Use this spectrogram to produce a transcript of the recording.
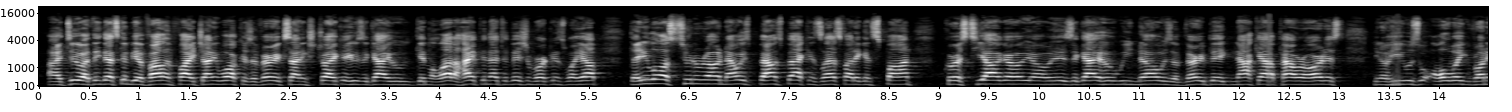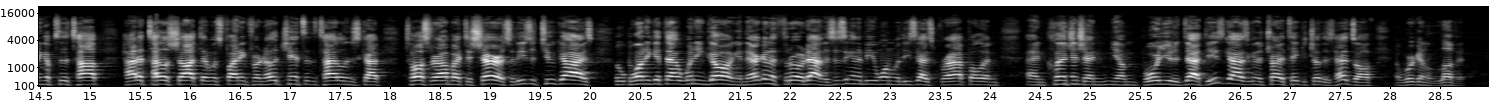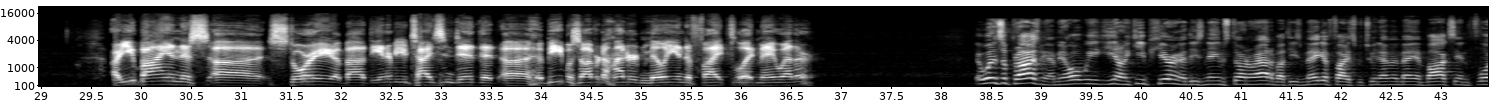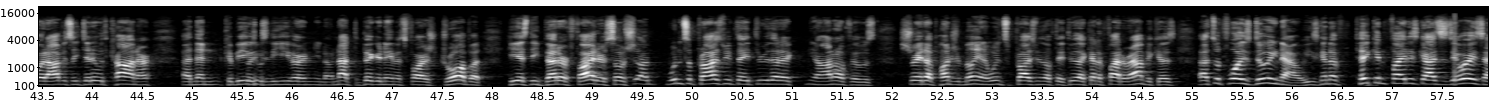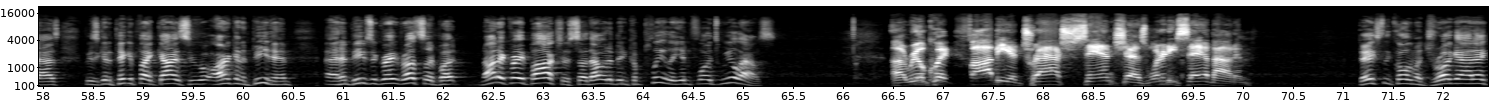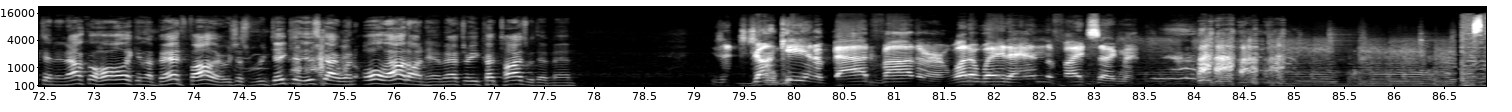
I do. I think that's going to be a violent fight. Johnny Walker's a very exciting striker. He was a guy who's getting a lot of hype in that division, working his way up. Then he lost two in a row. Now he's bounced back in his last fight against Spann. Of course, Thiago, you know, is a guy who we know is a very big knockout power artist. You know, he was all the way running up to the top, had a title shot, then was fighting for another chance at the title and just got tossed around by Teixeira. So these are two guys who want to get that winning going, and they're going to throw down. This isn't going to be one where these guys grapple and, and clinch and you know bore you to death. These guys are going to try to take each other's heads off, and we're going to love it. Are you buying this uh, story about the interview Tyson did that uh, Khabib was offered 100 million to fight Floyd Mayweather? It wouldn't surprise me. I mean, all we you know keep hearing are these names thrown around about these mega fights between MMA and boxing. And Floyd obviously did it with Conor, and then Khabib was the even you know not the bigger name as far as draw, but he is the better fighter. So it um, wouldn't surprise me if they threw that. At, you know, I don't know if it was straight up 100 million. It wouldn't surprise me though if they threw that kind of fight around because that's what Floyd's doing now. He's going to pick and fight his guys as he always has. He's going to pick and fight guys who aren't going to beat him. And Khabib's a great wrestler, but not a great boxer. So that would have been completely in Floyd's wheelhouse. Uh, real quick, Fabia Trash Sanchez. What did he say about him? Basically called him a drug addict and an alcoholic and a bad father. It was just ridiculous. this guy went all out on him after he cut ties with him, man. He's a junkie and a bad father. What a way to end the fight segment.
